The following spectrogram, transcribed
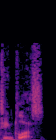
18 plus.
